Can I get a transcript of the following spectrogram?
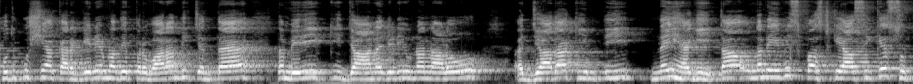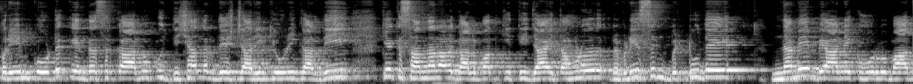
ਖੁਦਕੁਸ਼ੀਆਂ ਕਰ ਗਏ ਨੇ, ਉਹਨਾਂ ਦੇ ਪਰਿਵਾਰਾਂ ਦੀ ਚਿੰਤਾ ਹੈ, ਤਾਂ ਮੇਰੀ ਕੀ ਜਾਨ ਹੈ ਜਿਹੜੀ ਉਹਨਾਂ ਨਾਲੋਂ ਜ਼ਿਆਦਾ ਕੀਮਤੀ ਨਹੀਂ ਹੈਗੀ, ਤਾਂ ਉਹਨਾਂ ਨੇ ਇਹ ਵੀ ਸਪਸ਼ਟ ਕਿਹਾ ਸੀ ਕਿ ਸੁਪਰੀਮ ਕੋਰਟ ਕੇਂਦਰ ਸਰਕਾਰ ਨੂੰ ਕੋਈ ਦਿਸ਼ਾ ਨਿਰਦੇਸ਼ ਜਾਰੀ ਕਿਉਂ ਨਹੀਂ ਕਰਦੀ ਕਿ ਕਿਸਾਨਾਂ ਨਾਲ ਗੱਲਬਾਤ ਕੀਤੀ ਜਾਏ। ਤਾਂ ਹੁਣ ਰਵਨੀਤ ਸਿੰਘ ਬਿੱਟੂ ਦੇ ਨਵੇਂ ਬਿਆਨ ਇੱਕ ਹੋਰ ਵਿਵਾਦ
